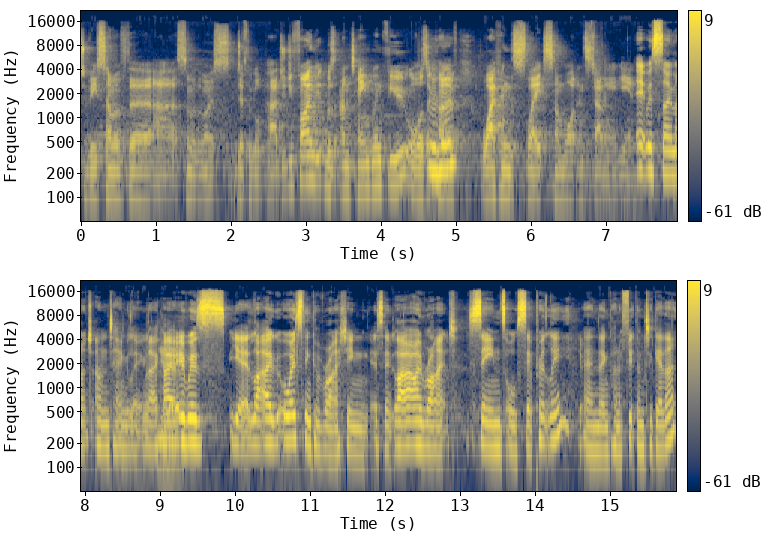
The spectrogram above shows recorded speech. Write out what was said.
to be some of the uh, some of the most difficult part. Did you find it was untangling for you, or was it kind of wiping the slate somewhat and starting again? It was so much untangling. Like I, it was, yeah. Like I always think of writing. Like I write scenes all separately and then kind of fit them together.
